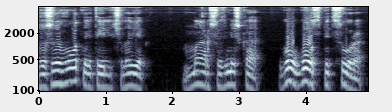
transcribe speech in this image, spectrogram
Животное ты или человек? Марш из мешка! Гоу-гоу, спецура!»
